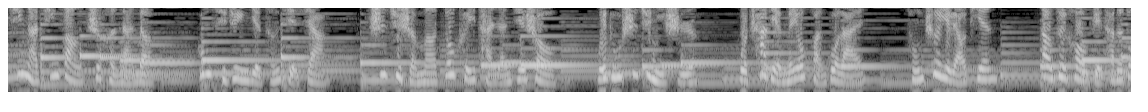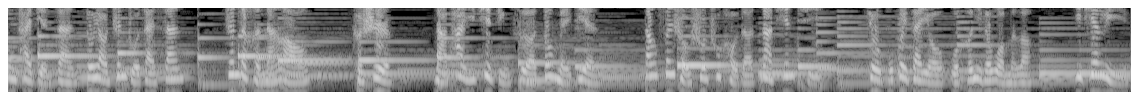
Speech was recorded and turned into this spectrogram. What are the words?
轻拿轻放是很难的。宫崎骏也曾写下，失去什么都可以坦然接受，唯独失去你时，我差点没有缓过来。从彻夜聊天到最后给他的动态点赞，都要斟酌再三，真的很难熬。可是，哪怕一切景色都没变，当分手说出口的那天起，就不会再有我和你的我们了。一天里，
